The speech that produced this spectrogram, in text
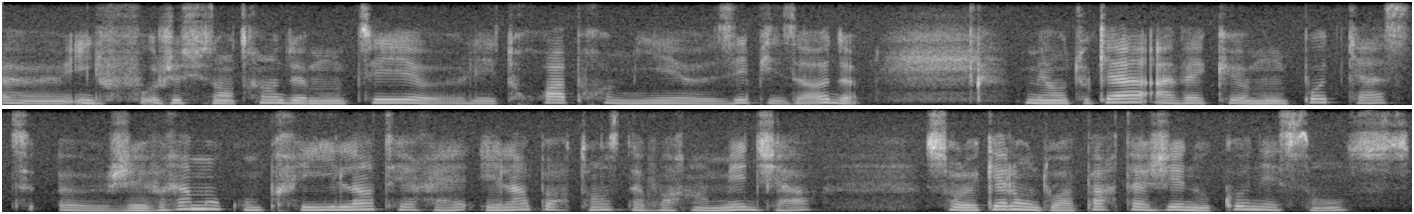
il faut, je suis en train de monter les trois premiers épisodes. Mais en tout cas, avec euh, mon podcast, euh, j'ai vraiment compris l'intérêt et l'importance d'avoir un média sur lequel on doit partager nos connaissances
